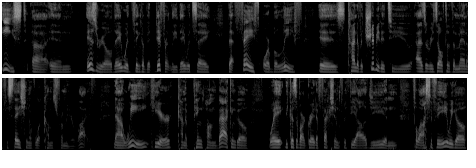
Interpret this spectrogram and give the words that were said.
East, uh, in Israel, they would think of it differently. They would say that faith or belief is kind of attributed to you as a result of the manifestation of what comes from your life. Now, we here kind of ping pong back and go, wait, because of our great affection for theology and philosophy, we go,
